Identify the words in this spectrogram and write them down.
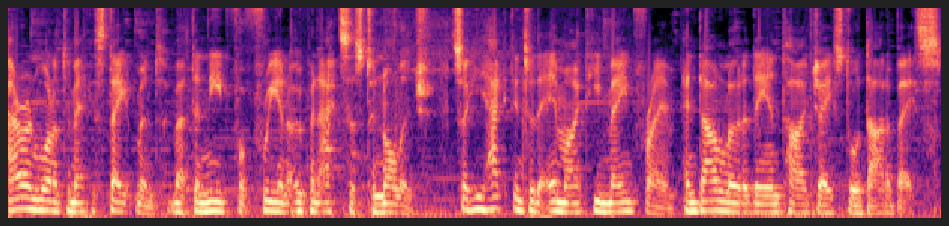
Aaron wanted to make a statement about the need for free and open access to knowledge, so he hacked into the MIT mainframe and downloaded the entire JSTOR database.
